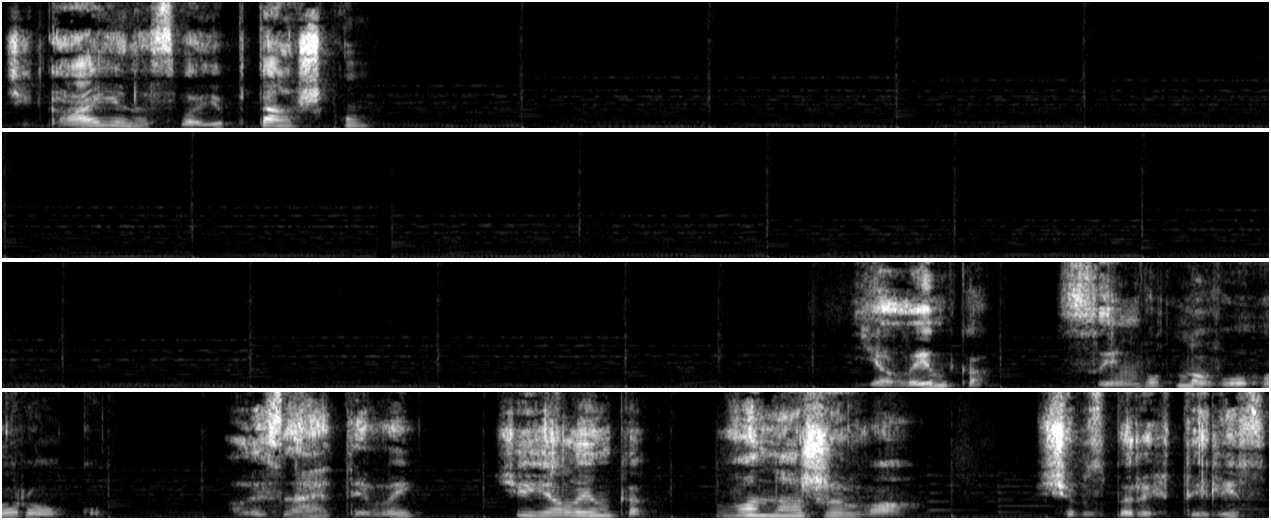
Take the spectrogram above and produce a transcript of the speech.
чекає на свою пташку. Ялинка символ Нового року. Але знаєте ви, що ялинка вона жива. Щоб зберегти ліс,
